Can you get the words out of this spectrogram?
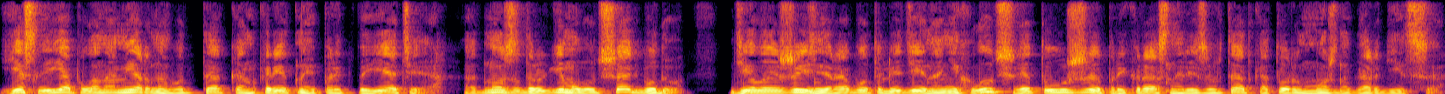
Если я планомерно вот так конкретные предприятия одно за другим улучшать буду, делая жизнь и работу людей на них лучше, это уже прекрасный результат, которым можно гордиться.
